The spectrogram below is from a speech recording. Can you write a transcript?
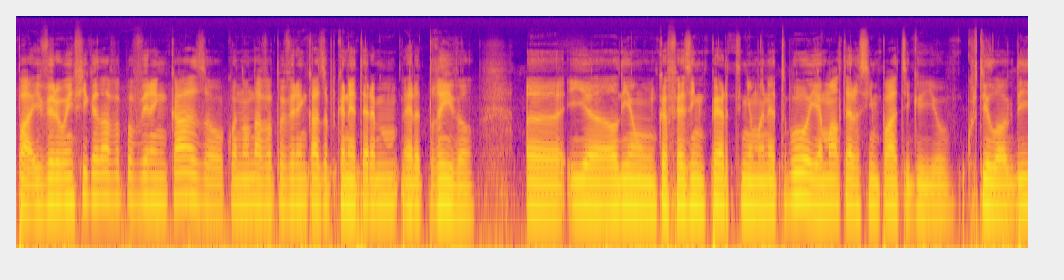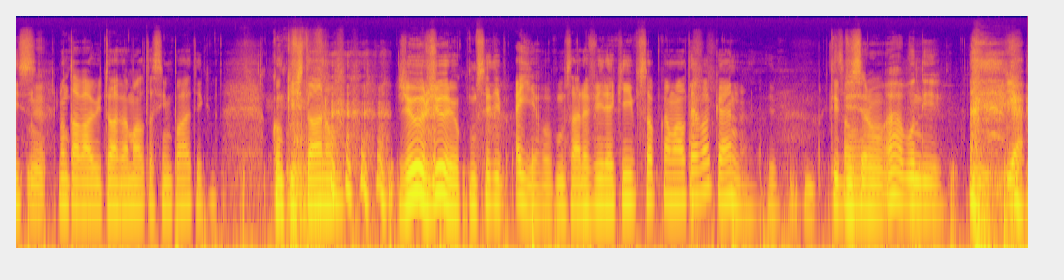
Pá, e ver o Benfica dava para ver em casa, ou quando não dava para ver em casa porque a net era, era terrível. Ah, ia ali a um cafezinho perto, tinha uma net boa e a malta era simpática e eu curti logo disso. Yeah. Não estava habituado à malta simpática. Conquistaram. juro, juro. Eu comecei tipo, ai, eu vou começar a vir aqui só porque a malta é bacana. Tipo, Tipo, são- disseram, ah, bom dia. Yeah.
